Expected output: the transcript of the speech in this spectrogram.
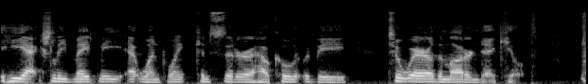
he actually made me at one point consider how cool it would be to wear the modern day kilt.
